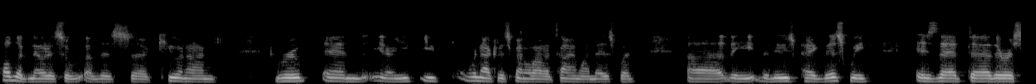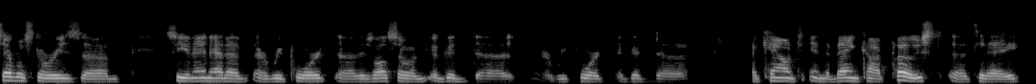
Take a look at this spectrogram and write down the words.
public notice of, of this uh, QAnon group. And you know, you you we're not going to spend a lot of time on this, but the the news peg this week is that uh, there are several stories. Um, CNN had a, a report. Uh, there's also a, a good uh, report, a good uh, account in the Bangkok Post uh, today.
